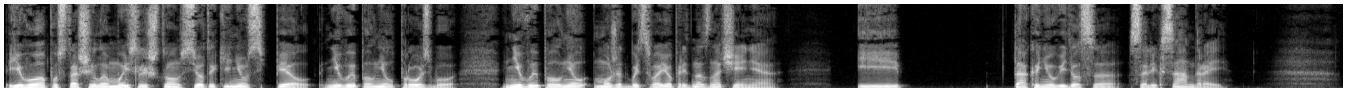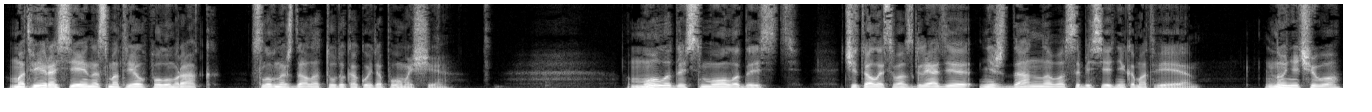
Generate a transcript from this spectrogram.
Его опустошила мысль, что он все-таки не успел, не выполнил просьбу, не выполнил, может быть, свое предназначение. И так и не увиделся с Александрой. Матвей рассеянно смотрел в полумрак, словно ждал оттуда какой-то помощи. «Молодость, молодость!» — читалось во взгляде нежданного собеседника Матвея. «Ну ничего,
